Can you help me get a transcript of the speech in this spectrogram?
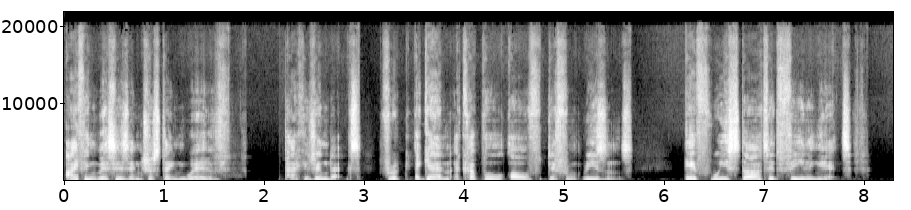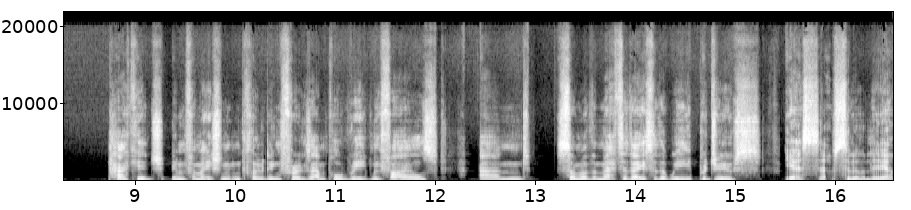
I think this is interesting with package index for again a couple of different reasons. If we started feeding it package information, including, for example, README files and some of the metadata that we produce, yes, absolutely. Yeah.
